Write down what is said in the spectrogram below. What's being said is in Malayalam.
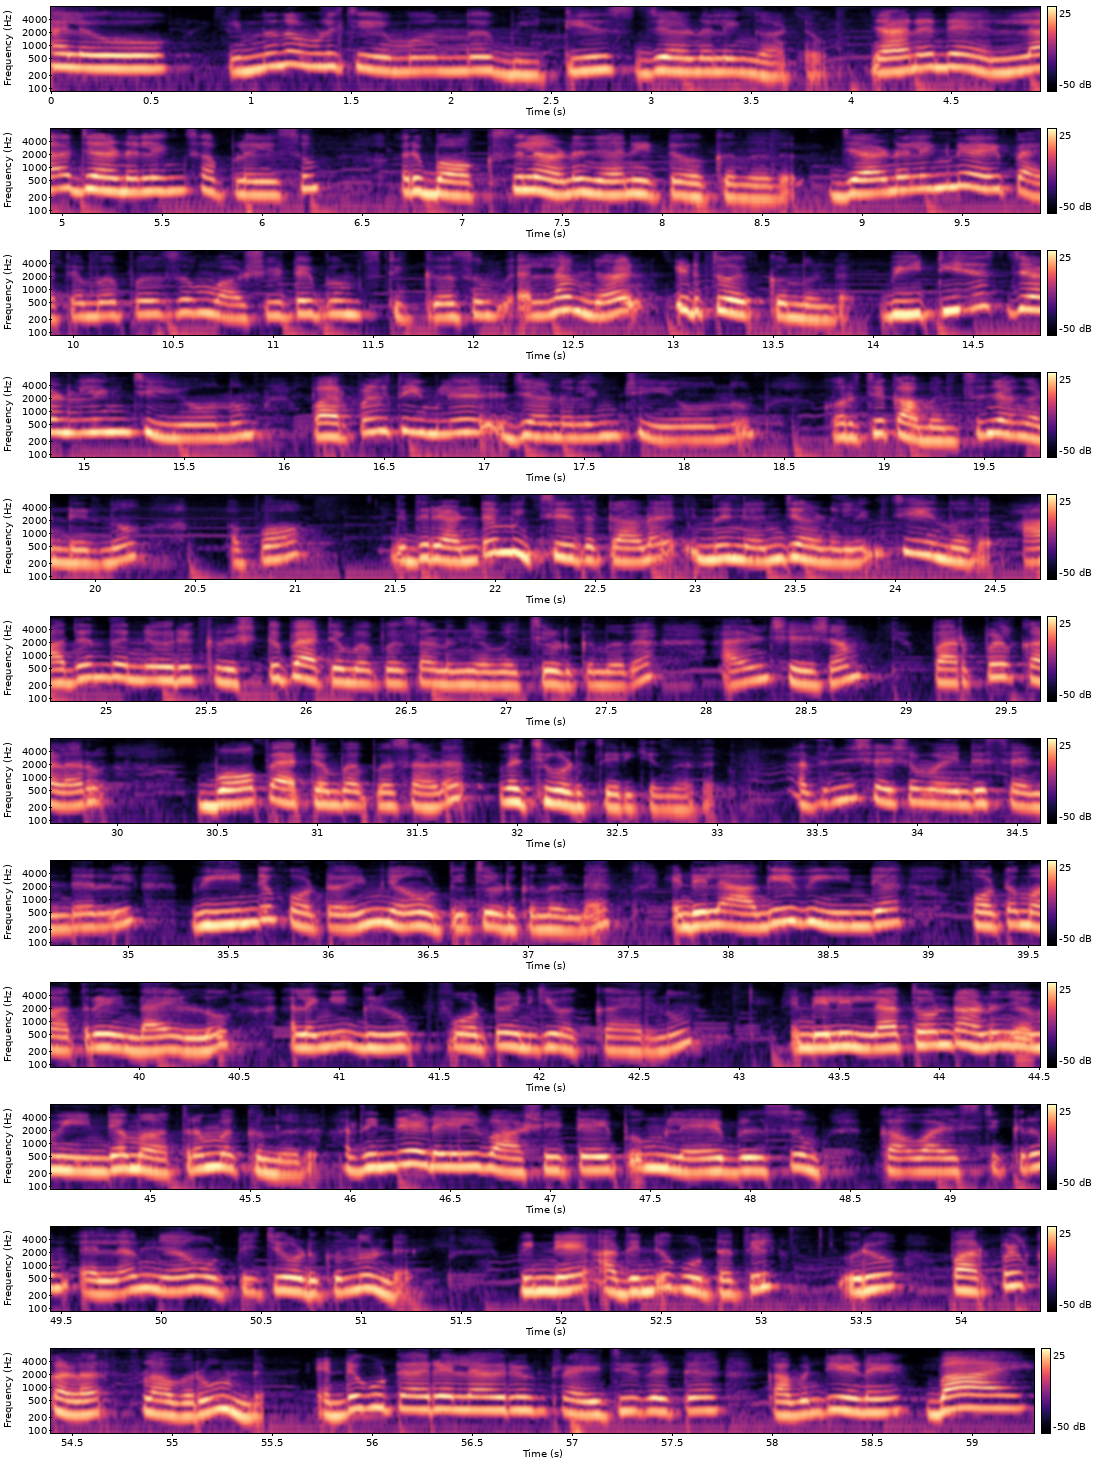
ഹലോ. ഇന്ന് നമ്മൾ ചെയ്യാൻ പോകുന്നത് ബി ടി എസ് ജേണലിംഗ് ആട്ടോ. ഞാൻ എന്റെ എല്ലാ ജേണലിംഗ് സപ്ലൈസും ഒരു ബോക്സിലാണ് ഞാൻ ഇട്ട് വെക്കുന്നത്. ജേണലിങ്ങിനായി പാറ്റേൺ പേപ്പേഴ്സും വാഷി ടേപ്പും സ്റ്റിക്കേഴ്സും എല്ലാം ഞാൻ എടുത്തു വെക്കുന്നുണ്ട്. ബി ടി എസ് ജേണലിംഗ് ചെയ്യുമെന്നും പർപ്പിൾ തീമിൽ ജേണലിംഗ് ചെയ്യുമെന്നും കുറച്ച് കമൻസ് ഞാൻ കണ്ടിരുന്നു. അപ്പോൾ ഇത് രണ്ടും മിക്സ് ചെയ്തിട്ടാണ് ഇന്ന് ഞാൻ ജേണലിങ് ചെയ്യുന്നത്. ആദ്യം തന്നെ ഒരു ക്രിസ്റ്റ് പാറ്റേൺ പേപ്പേഴ്സാണ് ഞാൻ വെച്ച് കൊടുക്കുന്നത്. അതിനുശേഷം പർപ്പിൾ കളർ ബോ പാറ്റേൺ പേപ്പേഴ്സാണ് വെച്ച് കൊടുത്തിരിക്കുന്നത്. അതിനുശേഷം അതിന്റെ സെന്ററിൽ വീന്റെ ഫോട്ടോയും ഞാൻ ഒട്ടിച്ചു കൊടുക്കുന്നുണ്ട്. എന്റെ ആകെ വീന്റെ ഫോട്ടോ മാത്രമേ ഉണ്ടായുള്ളൂ. അല്ലെങ്കിൽ ഗ്രൂപ്പ് ഫോട്ടോ എനിക്ക് വെക്കായിരുന്നു. എന്റെ കയ്യിൽ ഇല്ലാത്തതുകൊണ്ടാണ് ഞാൻ വീന്റെ മാത്രം വെക്കുന്നത്. അതിന്റെ ഇടയിൽ വാഷി ടേപ്പും ലേബിൾസും കവായ സ്റ്റിക്കറും എല്ലാം ഞാൻ ഒട്ടിച്ചു കൊടുക്കുന്നുണ്ട്. പിന്നെ അതിന്റെ കൂട്ടത്തിൽ ഒരു പർപ്പിൾ കളർ ഫ്ലവറും ഉണ്ട്. എന്റെ കൂട്ടുകാരെല്ലാവരും ട്രൈ ചെയ്തിട്ട് കമന്റ് ചെയ്യണേ. ബായ്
